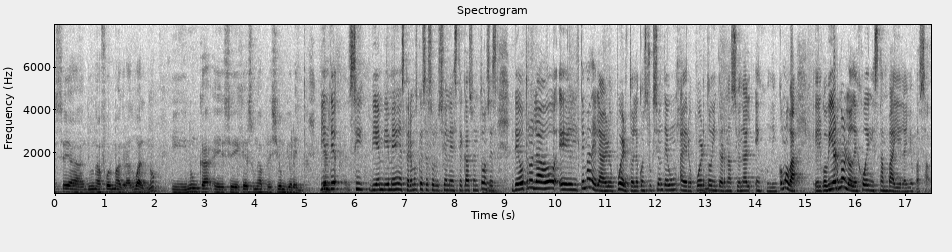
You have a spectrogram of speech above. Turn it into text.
sea de una forma gradual, ¿no? Y nunca eh, se ejerce una presión violenta. Bien, sí, bien, bien, bien, esperemos que se solucione este caso entonces. De otro lado, el tema del aeropuerto, la construcción de un aeropuerto internacional en Junín, ¿cómo va? El gobierno lo dejó en stand-by el año pasado.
